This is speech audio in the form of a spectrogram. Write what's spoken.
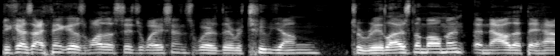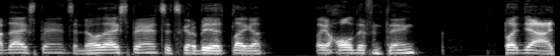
because I think it was one of those situations where they were too young to realize the moment, and now that they have that experience and know that experience, it's going to be a, like a like a whole different thing. But yeah, I,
